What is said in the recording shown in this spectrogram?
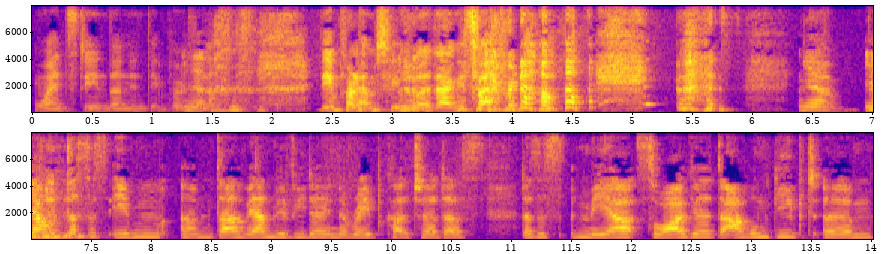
Weinstein dann in dem Fall. Ja. In dem Fall haben es viele Leute angezweifelt, aber Ja, ja. ja und das ist eben, ähm, da wären wir wieder in der Rape Culture, dass, dass es mehr Sorge darum gibt, ähm,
